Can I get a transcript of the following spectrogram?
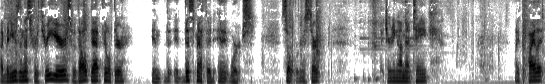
I've been using this for three years without that filter in th this method, and it works. So we're going to start by turning on that tank. like the pilot.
